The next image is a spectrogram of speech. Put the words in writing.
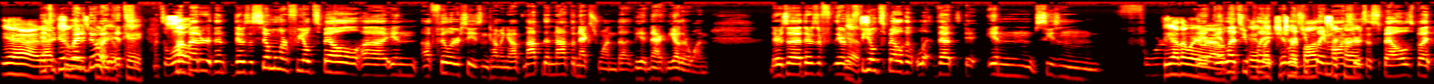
yeah, it it's a good way to do it. Okay. It's it's a So- lot better than there's a similar field spell uh, in a filler season coming up. Not the not the next one, the the the other one. There's a there's a there's Yes. a field spell that that in season four. The other way it, around. it lets you play. lets you it lets you play monsters cards. as spells, but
